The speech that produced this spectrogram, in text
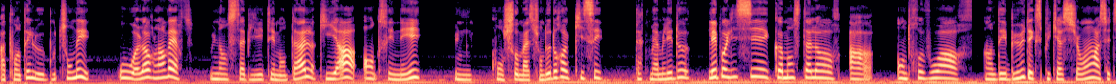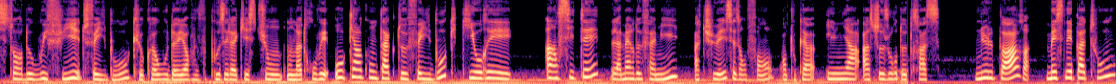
a pointé le bout de son nez. Ou alors l'inverse, une instabilité mentale qui a entraîné une consommation de drogue, qui sait Peut-être même les deux. Les policiers commencent alors à entrevoir un début d'explication à cette histoire de Wi-Fi et de Facebook. Au cas où d'ailleurs vous vous posez la question, on n'a trouvé aucun contact Facebook qui aurait incité la mère de famille à tuer ses enfants. En tout cas, il n'y a à ce jour de traces nulle part. Mais ce n'est pas tout.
